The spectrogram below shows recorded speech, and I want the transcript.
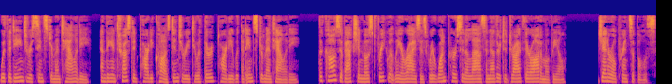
with a dangerous instrumentality, and the entrusted party caused injury to a third party with that instrumentality. The cause of action most frequently arises where one person allows another to drive their automobile. General principles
